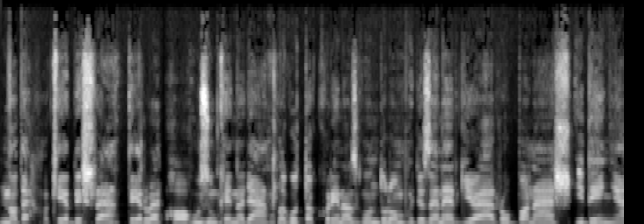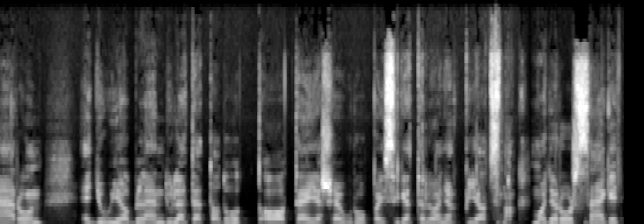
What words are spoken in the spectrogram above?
Na de, a kérdésre áttérve, ha húzunk egy nagy átlagot, akkor én azt gondolom, hogy az energiaárrobbanás idén nyáron egy újabb lendületet adott a teljes európai szigetelőanyagpiacnak. Magyarország egy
